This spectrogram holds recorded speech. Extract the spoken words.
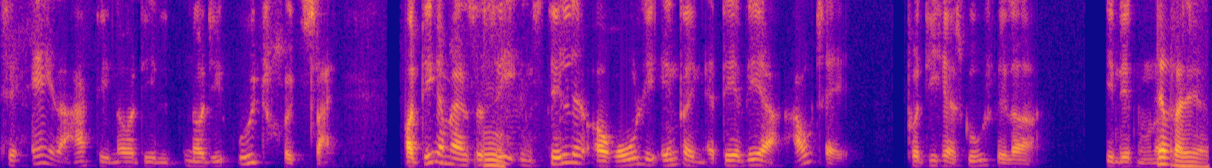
teateragtige, når de, når de udtrykte sig. Og det kan man altså Mm. se en stille og rolig ændring, at det er ved at aftage på de her skuespillere i Det er 1900. rigtigt.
